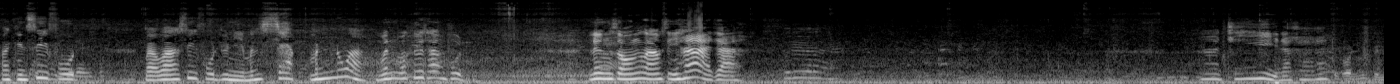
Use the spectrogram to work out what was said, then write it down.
มากินซีฟู้ดแบบว่าซีฟู้ดอยู่นี่มันแซ่บมันนัวมันก็คือทางพุดหนึ่งสองสามสี่ห้าจ้ะ ห้าที่นะคะ แต่ก่อนนี่เป็น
